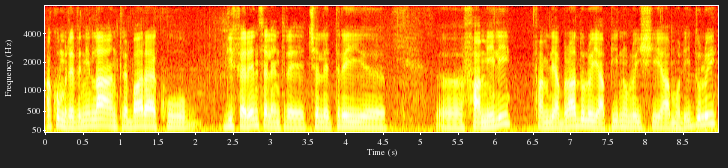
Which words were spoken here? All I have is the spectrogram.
Acum, revenind la întrebarea cu diferențele între cele trei uh, familii, familia bradului, a pinului și a molidului,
